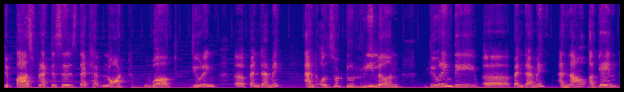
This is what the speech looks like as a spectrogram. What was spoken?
the past practices that have not worked during a pandemic and also to relearn during the uh, pandemic and now again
